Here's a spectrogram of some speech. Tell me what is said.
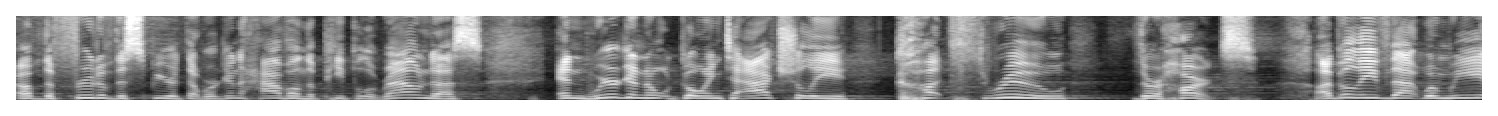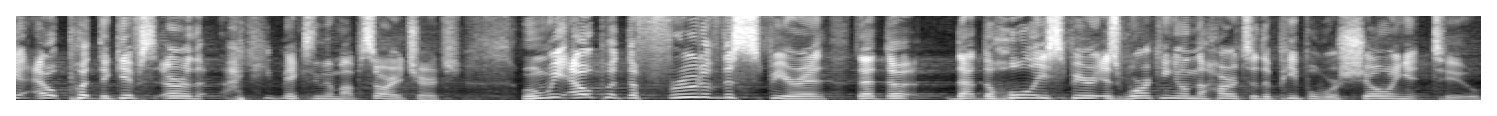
of the fruit of the Spirit that we're going to have on the people around us, and we're gonna, going to actually cut through their hearts. I believe that when we output the gifts, or the, I keep mixing them up, sorry, church. When we output the fruit of the Spirit, that the, that the Holy Spirit is working on the hearts of the people we're showing it to.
